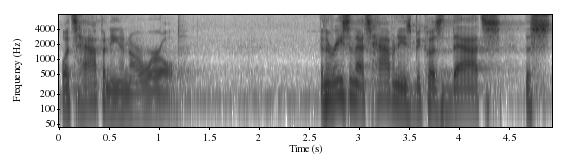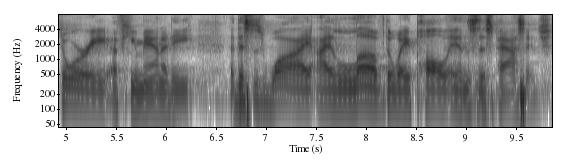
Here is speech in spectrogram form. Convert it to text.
what's happening in our world. And the reason that's happening is because that's the story of humanity. This is why I love the way Paul ends this passage.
